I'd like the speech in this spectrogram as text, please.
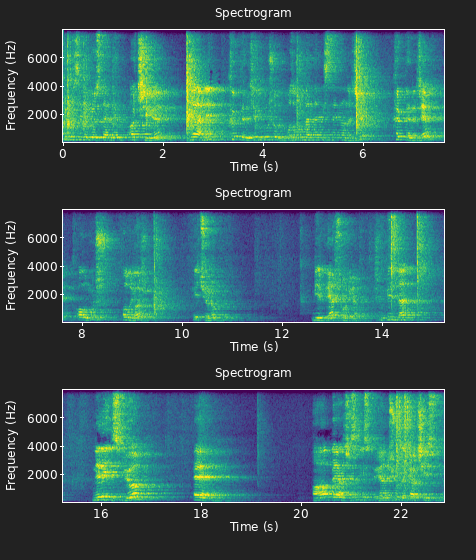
kırmızıyla gösterdiğim açıyı yani 40 derece bulmuş olurum. O zaman benden istenilen açı 40 derece olmuş oluyor. Geçiyorum bir diğer soruya. Şimdi bizden nereyi istiyor? E A, B açısını istiyor. Yani şuradaki açıyı istiyor.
